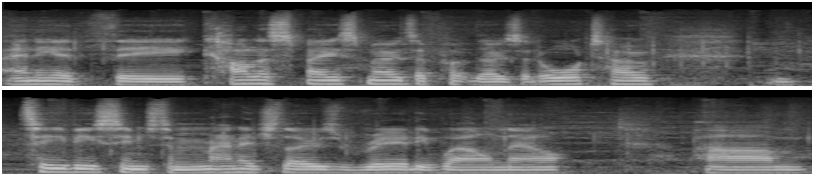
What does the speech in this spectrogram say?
any of the color space modes. I put those at auto. TV seems to manage those really well now. Um,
